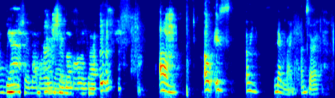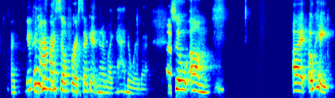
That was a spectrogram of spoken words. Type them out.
Oh yeah. Gosh, I love all of that. I love all of that. um, oh, is, oh, never mind. I'm sorry. I you could hear myself for a second and then I'm like, ah, don't worry about it. So, um, I, okay.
